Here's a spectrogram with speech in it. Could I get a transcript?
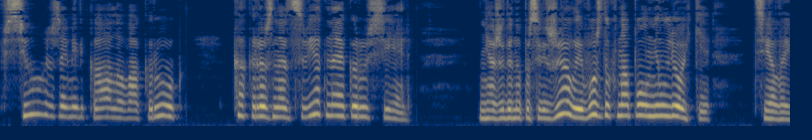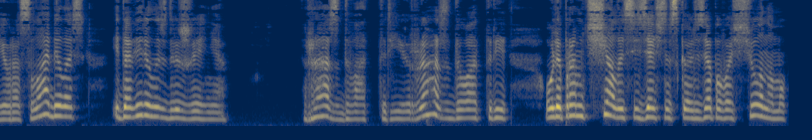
Все замелькало вокруг, как разноцветная карусель. Неожиданно посвежело, и воздух наполнил легкие. Тело ее расслабилось и доверилось движению. Раз, два, три, раз, два, три — Оля промчалась, изящно скользя по вощеному,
